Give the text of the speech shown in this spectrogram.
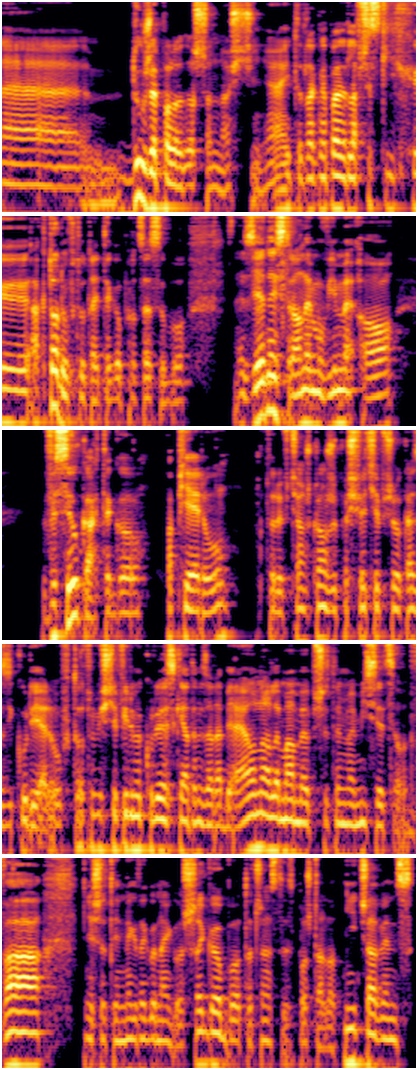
e, duże pole do oszczędności, nie? I to tak naprawdę dla wszystkich e, aktorów tutaj tego procesu, bo z jednej strony mówimy o wysyłkach tego papieru, który wciąż krąży po świecie przy okazji kurierów. To oczywiście firmy kurierskie na tym zarabiają, no ale mamy przy tym emisję CO2, jeszcze tego najgorszego, bo to często jest poczta lotnicza, więc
